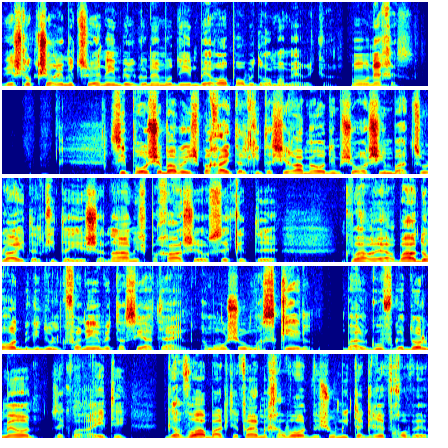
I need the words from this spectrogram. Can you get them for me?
ויש לו קשרים מצוינים בארגוני מודיעין באירופה ובדרום אמריקה. הוא נכס. סיפרו שבא במשפחה איטלקית עשירה מאוד עם שורשים באצולה האיטלקית הישנה, משפחה שעוסקת uh, כבר uh, ארבעה דורות בגידול גפנים ותעשיית יין. אמרו שהוא משכיל, בעל גוף גדול מאוד, זה כבר ראיתי, גבוה, בעל כתפיים רחבות, ושהוא מתאגרף חובב.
